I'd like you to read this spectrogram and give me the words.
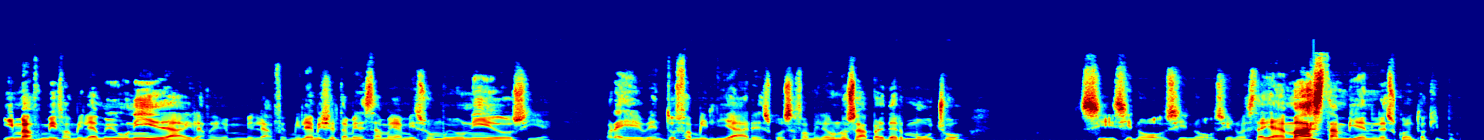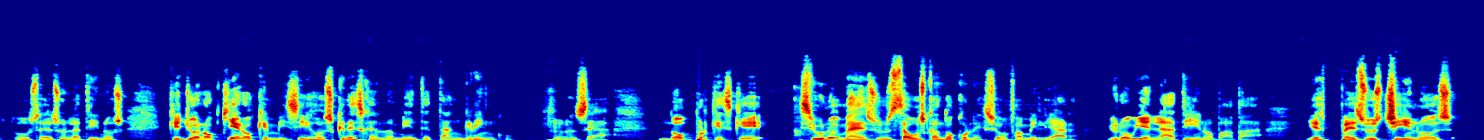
y mi familia muy unida y la, la, familia de Michelle también está en Miami, son muy unidos y para eventos familiares, cosas familiares, uno se va a perder mucho si, si, no, si, no, si no está. Y además también les cuento aquí, porque todos ustedes son latinos, que yo no quiero que mis hijos crezcan en un ambiente tan gringo. o sea, no, porque es que si uno, uno está buscando conexión familiar, y uno bien latino, papá, y después sus chinos,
